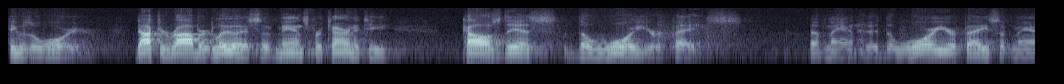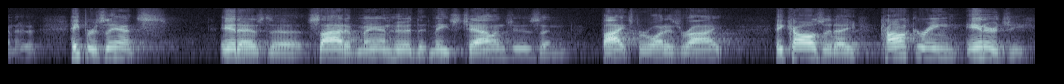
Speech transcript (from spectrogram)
He was a warrior. Dr. Robert Lewis of Men's Fraternity calls this the warrior face of manhood. The warrior face of manhood. He presents it as the side of manhood that meets challenges and fights for what is right. He calls it a conquering energy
